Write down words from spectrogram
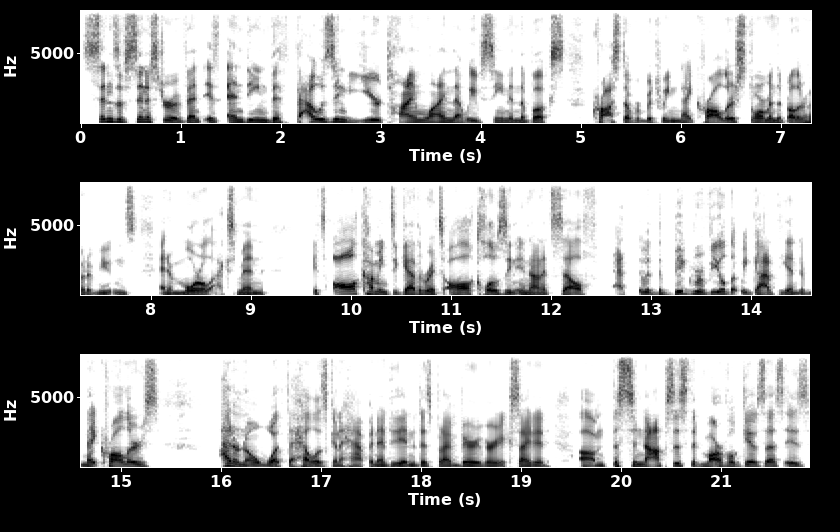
Sins of Sinister event is ending the thousand year timeline that we've seen in the books, crossed over between Nightcrawler, Storm and the Brotherhood of Mutants, and Immoral X Men. It's all coming together. It's all closing in on itself. At with the big reveal that we got at the end of Nightcrawlers, I don't know what the hell is going to happen at the end of this, but I'm very, very excited. Um, the synopsis that Marvel gives us is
